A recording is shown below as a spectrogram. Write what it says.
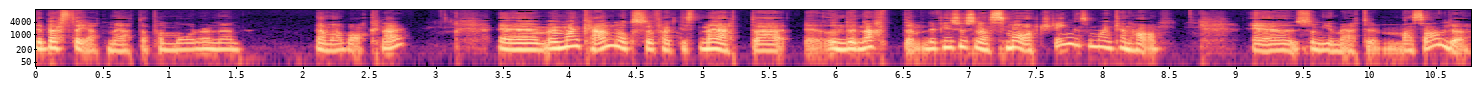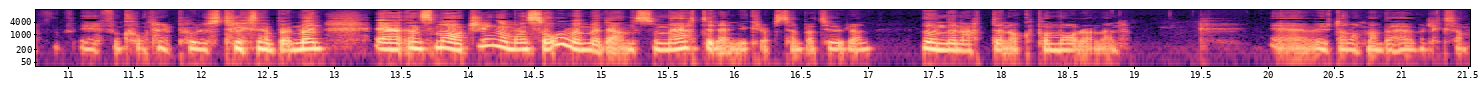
det bästa är att mäta på morgonen när man vaknar. Eh, men man kan också faktiskt mäta eh, under natten. Det finns ju sådana smartring som man kan ha. Eh, som ju mäter massa andra eh, funktioner, puls till exempel. Men eh, en smartring, om man sover med den, så mäter den ju kroppstemperaturen under natten och på morgonen. Utan att man behöver liksom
